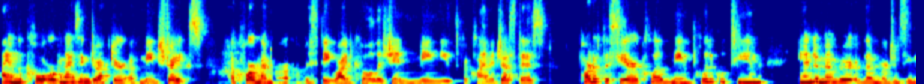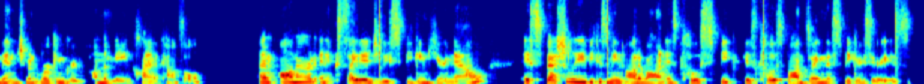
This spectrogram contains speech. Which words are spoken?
I am the co organizing director of Maine Strikes, a core member of the statewide coalition Maine Youth for Climate Justice, part of the Sierra Club Maine political team, and a member of the Emergency Management Working Group on the Maine Climate Council. I'm honored and excited to be speaking here now, especially because Maine Audubon is co-speak is co-sponsoring this speaker series.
